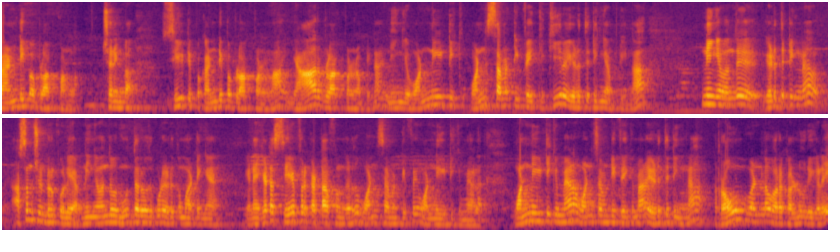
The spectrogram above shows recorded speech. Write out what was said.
கண்டிப்பாக பிளாக் பண்ணலாம். சரிங்களா? சீட் இப்போ கண்டிப்பாக பிளாக் பண்ணலாம். யார் பிளாக் பண்ணலாம் அப்படின்னா நீங்கள் ஒன் எயிட்டிக்கு ஒன் செவன்ட்டி ஃபைவ்க்கு கீழே எடுத்துட்டீங்க அப்படின்னா நீங்கள் வந்து எடுத்துட்டிங்கன்னா அசம்ஷன் இருக்கும் இல்லையா? நீங்கள் வந்து ஒரு நூற்றறுபது கூட எடுக்க மாட்டீங்க. என்னை கேட்டால் சேஃபர் கட் ஆஃப்ங்கிறது ஒன் செவன்ட்டி ஃபைவ் ஒன் எயிட்டிக்கு மேலே. ஒன் எயிட்டிக்கு மேலே ஒன் செவன்ட்டி ஃபைவ்க்கு மேலே எடுத்துட்டிங்கன்னா ரவுண்ட் ஒனில் வர கல்லூரிகளை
